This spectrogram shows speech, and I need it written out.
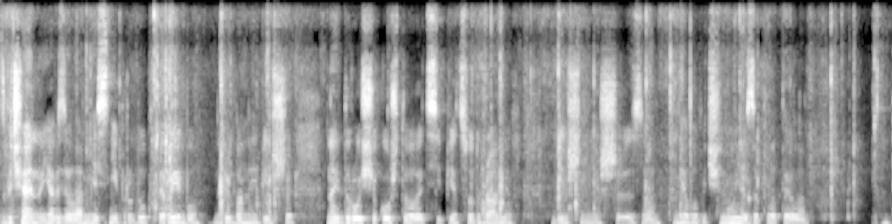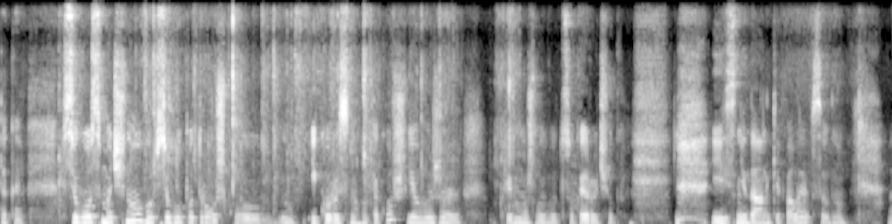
Звичайно, я взяла м'ясні продукти, рибу. Риба найбільше, найдорожче коштувала ці 500 грамів. Більше, ніж за яловичину я заплатила. Таке. Всього смачного, всього потрошку, ну, і корисного також, я вважаю, окрім, можливо, цукерочок і сніданків, але все одно е,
